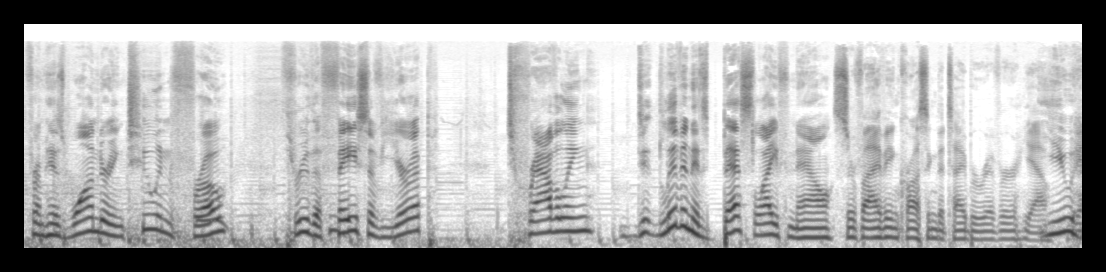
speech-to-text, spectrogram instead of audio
from his wandering to and fro through the face of Europe, traveling, d- living his best life now. surviving crossing the Tiber River. Yeah, You Yeah.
